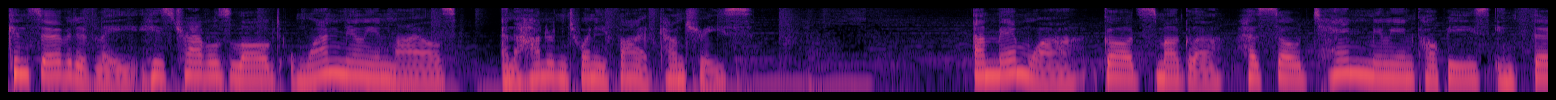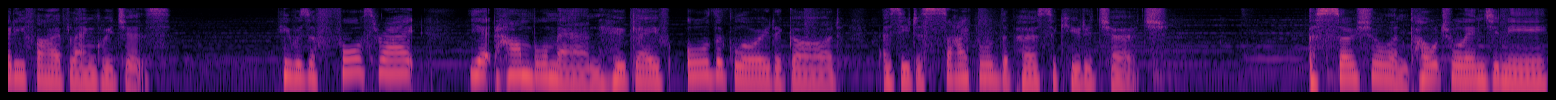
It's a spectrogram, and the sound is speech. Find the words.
Conservatively, his travels logged 1 million miles and 125 countries. A memoir, God's Smuggler, has sold 10 million copies in 35 languages. He was a forthright yet humble man who gave all the glory to God as he discipled the persecuted church. A social and cultural engineer,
